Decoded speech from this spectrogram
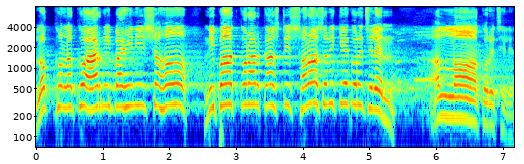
লক্ষ লক্ষ আর্মি বাহিনী সহ নিপাত করার কাজটি সরাসরি কে করেছিলেন? আল্লাহ করেছিলেন।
